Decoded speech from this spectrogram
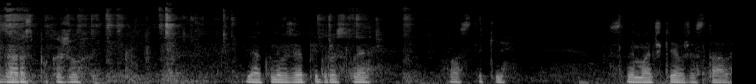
Зараз покажу, як вони вже підросли. Ось такі слимачки вже стали.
